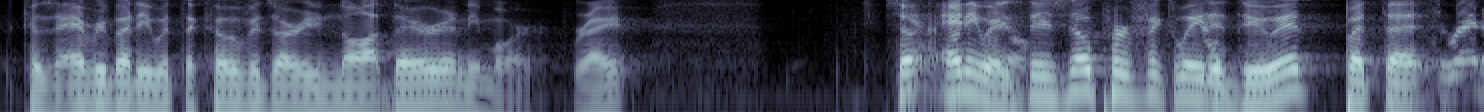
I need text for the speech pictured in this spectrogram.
because everybody with the COVID's already not there anymore, right? So, yeah, anyways, still, there's no perfect way to do it, but the, the threat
